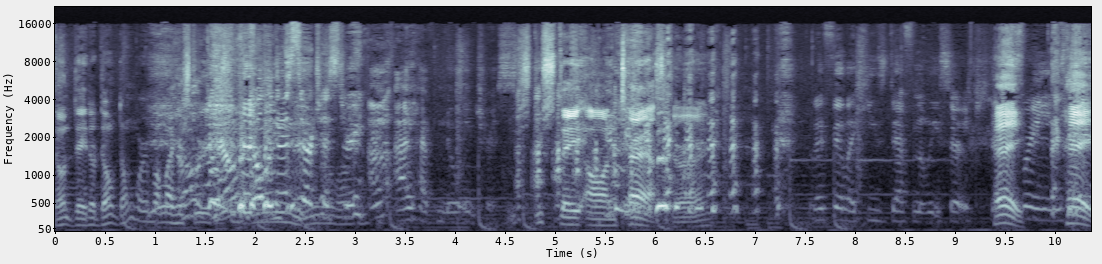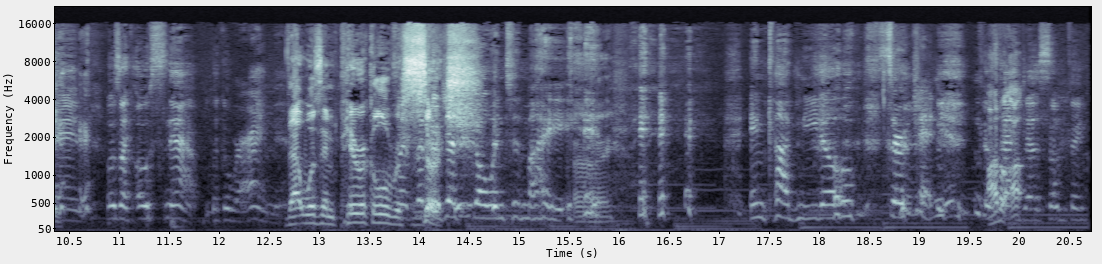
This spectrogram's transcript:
Don't data. Don't don't worry about my history. Don't, don't look at his search history. I, I have no interest, you stay on task, all right? but I feel like he's definitely searched. that Hey, hey. and was like, "Oh snap! Look at where I'm at." That was empirical Let, let me just go into my All right. incognito search engine. I don't- that I- does something.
